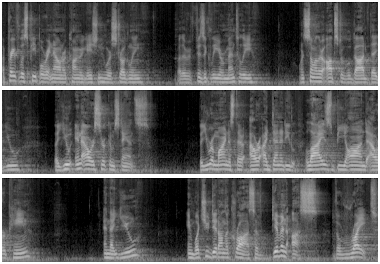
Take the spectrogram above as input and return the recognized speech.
I pray for those people right now in our congregation who are struggling, whether physically or mentally, or in some other obstacle, God, that you, that you in our circumstance, that you remind us that our identity lies beyond our pain, and that you, in what you did on the cross, have given us the right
